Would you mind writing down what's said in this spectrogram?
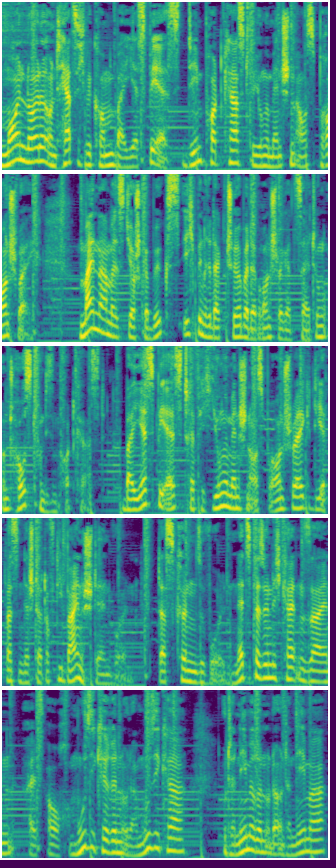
Moin Leute und herzlich willkommen bei YesBS, dem Podcast für junge Menschen aus Braunschweig. Mein Name ist Joschka Büchs, ich bin Redakteur bei der Braunschweiger Zeitung und Host von diesem Podcast. Bei YesBS treffe ich junge Menschen aus Braunschweig, die etwas in der Stadt auf die Beine stellen wollen. Das können sowohl Netzpersönlichkeiten sein, als auch Musikerinnen oder Musiker, Unternehmerin oder Unternehmer,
